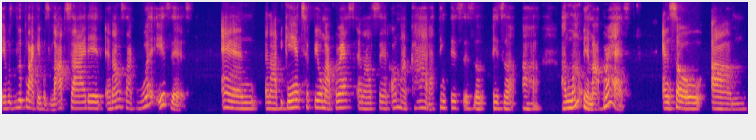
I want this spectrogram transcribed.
it was looked like it was lopsided, and I was like, "What is this?" And and I began to feel my breast, and I said, "Oh my God, I think this is a is a a, a lump in my breast." And so um,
